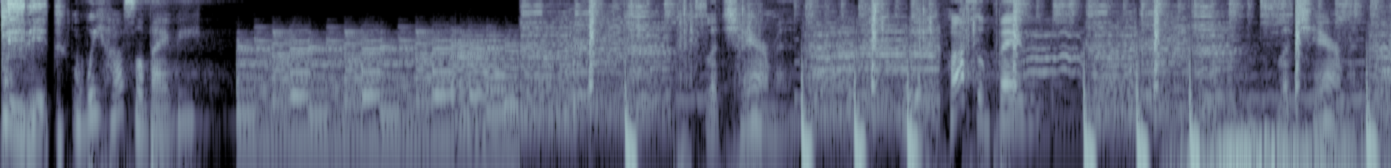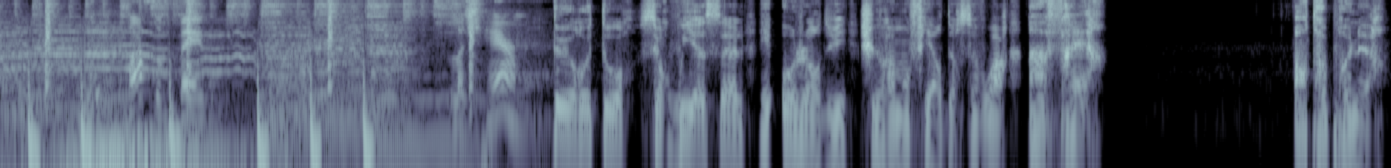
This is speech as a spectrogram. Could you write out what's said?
get it! We hustle, baby. Le chairman. Hustle, baby. Le chairman. De retour sur We Hustle, et aujourd'hui, je suis vraiment fier de recevoir un frère. Entrepreneur.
